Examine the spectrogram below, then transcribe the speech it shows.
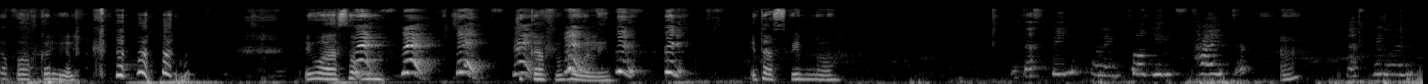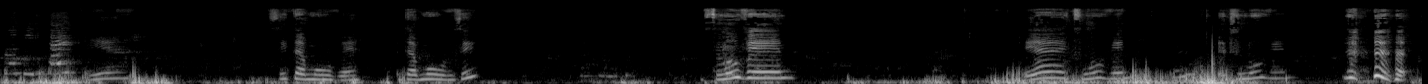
Up off Khalil. it was something to coffee holding. It has spin no. It has been uh, when I'm tight. Huh? It has been when I'm tight. Yeah. See it moving. move, eh? It move, see? It's moving. Yeah, it's moving. It's moving.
